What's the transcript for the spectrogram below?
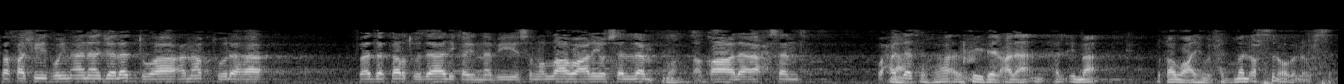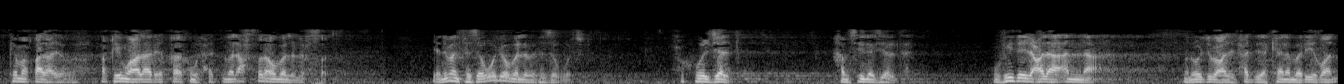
فخشيت إن أنا جلدتها أن أقتلها. فذكرت ذلك للنبي صلى الله عليه وسلم فقال أحسنت. وحدث نعم وهذا في دليل على الإماء يقام عليهم الحد من أحسن ومن لم يحسن كما قال عليه الله أقيموا على رقاكم الحد من أحسن ومن لم يحسن يعني من تزوج ومن لم يتزوج. حكم الجلد. خمسين جلدة وفي دليل على أن من وجب عليه الحد إذا كان مريضا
